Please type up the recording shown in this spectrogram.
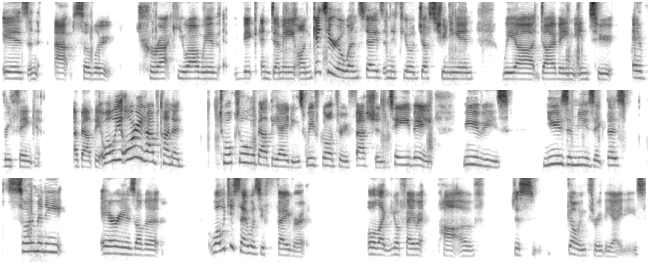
is an absolute track. You are with Vic and Demi on Get Serial Wednesdays. And if you're just tuning in, we are diving into everything about the. Well, we already have kind of talked all about the 80s. We've gone through fashion, TV, movies, news, and music. There's so many areas of it. What would you say was your favorite? or like your favorite part of just going through the 80s?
